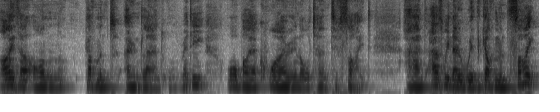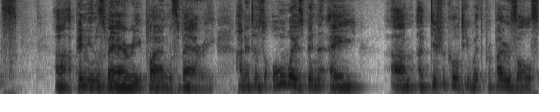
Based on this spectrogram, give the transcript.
either on government owned land already or by acquiring an alternative site. And as we know with government sites, uh, opinions vary, plans vary, and it has always been a, um, a difficulty with proposals.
